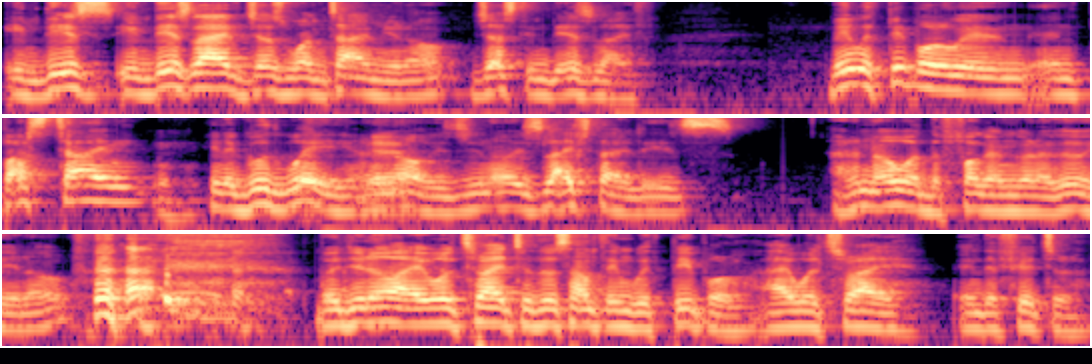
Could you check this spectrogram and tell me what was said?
in this in this life just one time. You know, just in this life. Be with people in, in past time mm-hmm. in a good way. I don't Yeah. know. It's you know, it's lifestyle. It's I don't know what the fuck I'm gonna do. You know, but you know, I will try to do something with people. I will try in the future.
